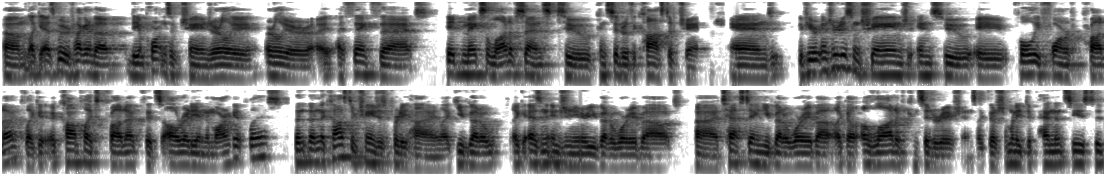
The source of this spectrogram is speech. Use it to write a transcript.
um, like as we were talking about the importance of change early, earlier, I, I, think that it makes a lot of sense to consider the cost of change. And if you're introducing change into a fully formed product, like a, a complex product that's already in the marketplace, then, then, the cost of change is pretty high. Like you've got to, like as an engineer, you've got to worry about uh, testing. You've got to worry about like a, a lot of considerations. Like there's so many dependencies to,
